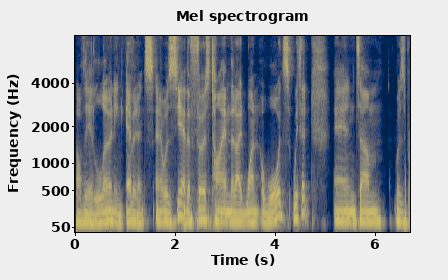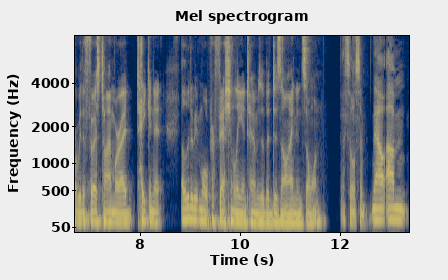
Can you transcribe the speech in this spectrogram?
of their learning evidence and it was yeah the first time that i'd won awards with it and um, was probably the first time where I'd taken it a little bit more professionally in terms of the design and so on. That's awesome. Now, um,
